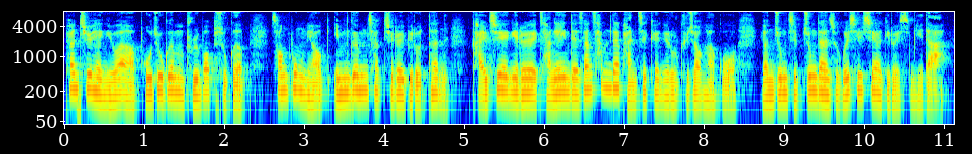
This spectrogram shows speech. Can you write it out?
편취 행위와 보조금 불법 수급, 성폭력, 임금 착취를 비롯한 갈취 행위를 장애인 대상 3대 반칙 행위로 규정하고 연중 집중 단속을 실시하기로 했습니다.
